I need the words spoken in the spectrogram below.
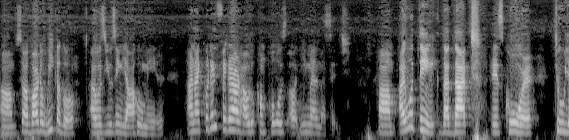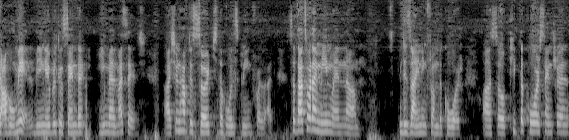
Um, so about a week ago, I was using Yahoo Mail, and I couldn't figure out how to compose an email message. Um, I would think that that is core to Yahoo Mail, being able to send an email message. I shouldn't have to search the whole screen for that. So that's what I mean when um, designing from the core. Uh, so keep the core central.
